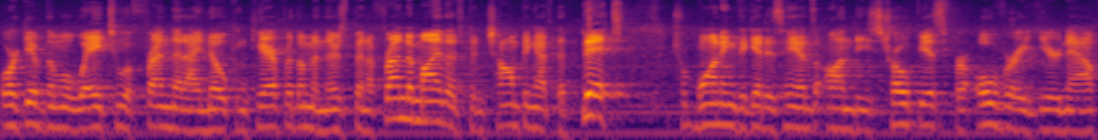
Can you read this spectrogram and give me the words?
or give them away to a friend that I know can care for them. And there's been a friend of mine that's been chomping at the bit wanting to get his hands on these Tropheus for over a year now,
